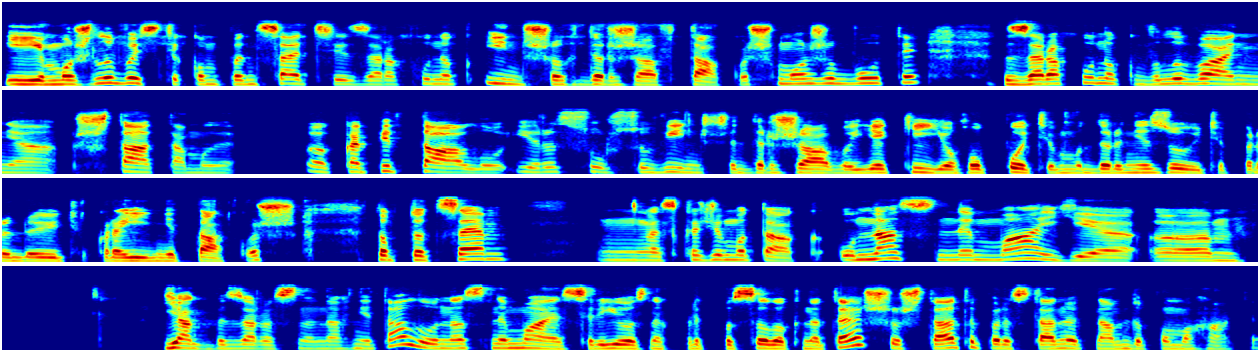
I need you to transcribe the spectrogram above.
і можливості компенсації за рахунок інших держав також може бути за рахунок вливання штатами капіталу і ресурсу в інші держави, які його потім модернізують і передають Україні також. Тобто, це, скажімо так, у нас немає. ем, як би зараз не нагнітало, у нас немає серйозних предпосилок на те, що Штати перестануть нам допомагати.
